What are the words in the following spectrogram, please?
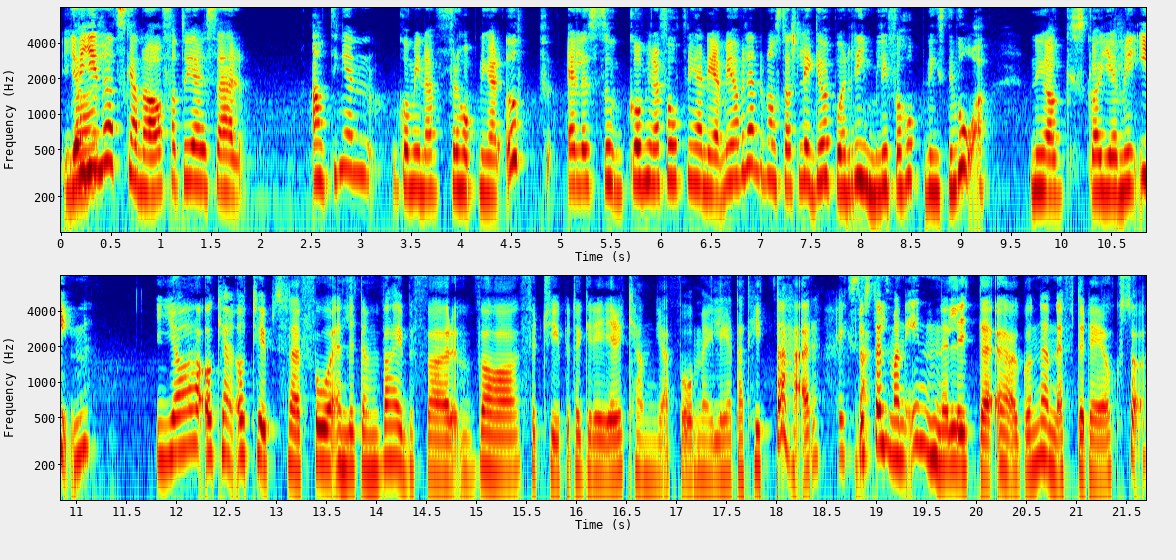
Jag Ja. gillar att skanna av för att då är det så här. Antingen går mina förhoppningar upp eller så går mina förhoppningar ner. Men jag vill ändå någonstans lägga mig på en rimlig förhoppningsnivå. När jag ska ge mig in. Ja, och, kan, och typ så här få en liten vibe för vad för typ av grejer kan jag få möjlighet att hitta här. Då Exakt. ställer man in lite ögonen efter det också.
